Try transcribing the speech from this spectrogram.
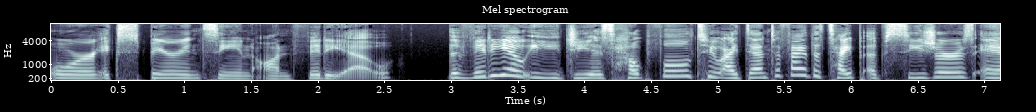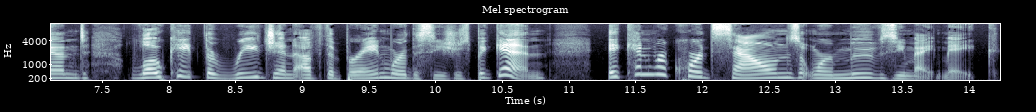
or experiencing on video. The video EEG is helpful to identify the type of seizures and locate the region of the brain where the seizures begin. It can record sounds or moves you might make.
